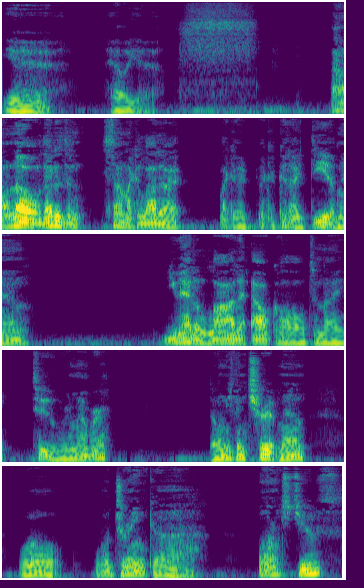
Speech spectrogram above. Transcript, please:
Yeah. Hell yeah. I don't know. That doesn't sound like a lot of like a like a good idea, man. You had a lot of alcohol tonight too, remember? Don't even trip, man. We'll we'll drink uh orange juice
